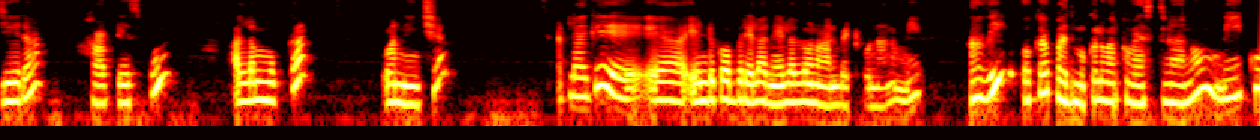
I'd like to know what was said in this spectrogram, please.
జీరా హాఫ్ టీ స్పూన్ అల్లం ముక్క వన్ ఇంచ్ అట్లాగే ఎండు కొబ్బరి ఇలా నీళ్ళల్లో నానబెట్టుకున్నాను. మీ అవి ఒక పది ముక్కల వరకు వేస్తున్నాను. మీకు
